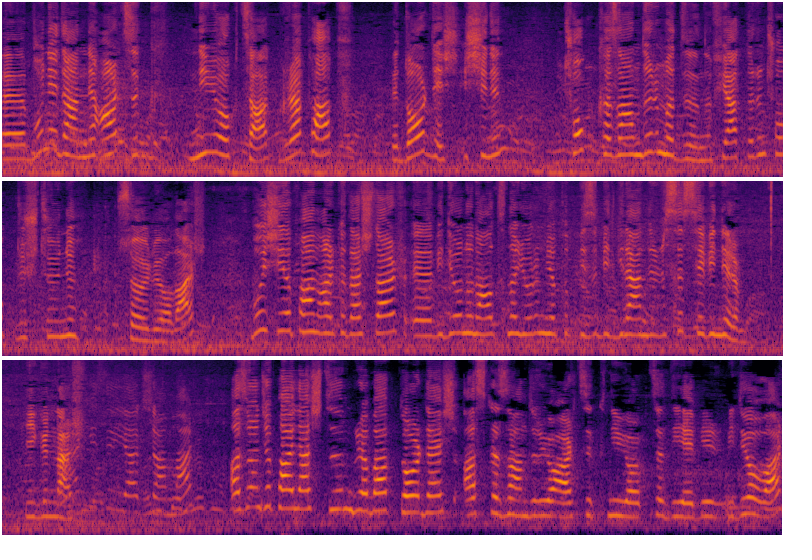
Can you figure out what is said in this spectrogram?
Ee, bu nedenle artık New York'ta GrabHub ve DoorDash işinin çok kazandırmadığını, fiyatların çok düştüğünü söylüyorlar. Bu işi yapan arkadaşlar e, videonun altına yorum yapıp bizi bilgilendirirse sevinirim. İyi günler. Herkese iyi akşamlar. Az önce paylaştığım GrabHub DoorDash az kazandırıyor artık New York'ta diye bir video var.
